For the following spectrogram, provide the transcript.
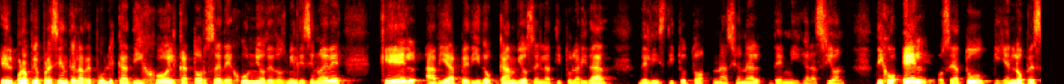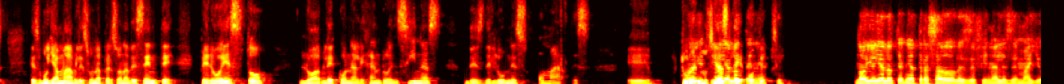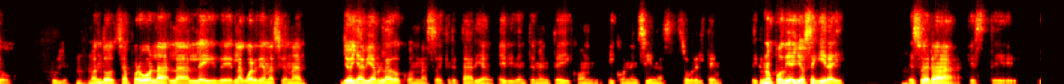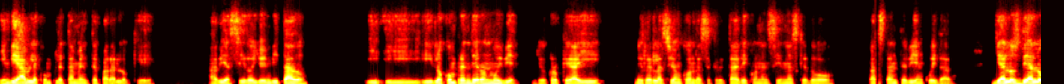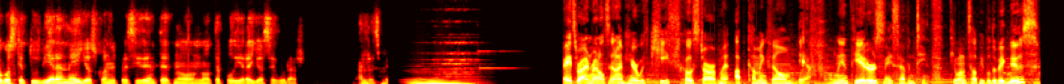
El propio presidente de la República dijo el 14 de junio de 2019 que él había pedido cambios en la titularidad del Instituto Nacional de Migración. Dijo él, o sea tú, Guillén López, es muy amable, es una persona decente, pero esto lo hablé con Alejandro Encinas desde lunes o martes. Eh, ¿Tú renunciaste? No, yo ya lo tenía trazado desde finales de mayo, Julio. Cuando se aprobó la, la, ley de la Guardia Nacional, yo ya había hablado con la secretaria, evidentemente, y con, y con Encinas sobre el tema, de que no podía yo seguir ahí. Eso era este, inviable completamente para lo que había sido yo invitado y, y, y, lo comprendieron muy bien. Yo creo que ahí mi relación con la secretaria y con Encinas quedó bastante bien cuidada. Ya los diálogos que tuvieran ellos con el presidente no, no te pudiera yo asegurar al respecto. Hey, it's Ryan Reynolds and I'm here with Keith, co-star of my upcoming film If, only in theaters May 17th. Do you want to tell people the big news?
